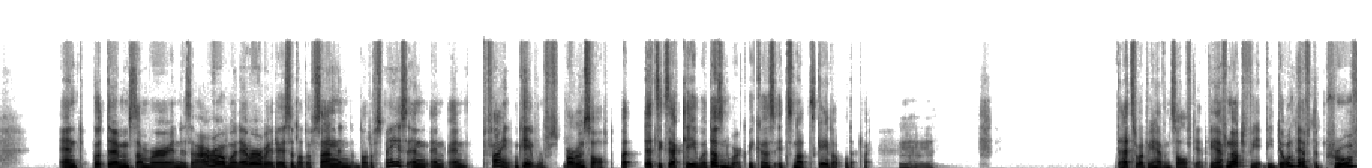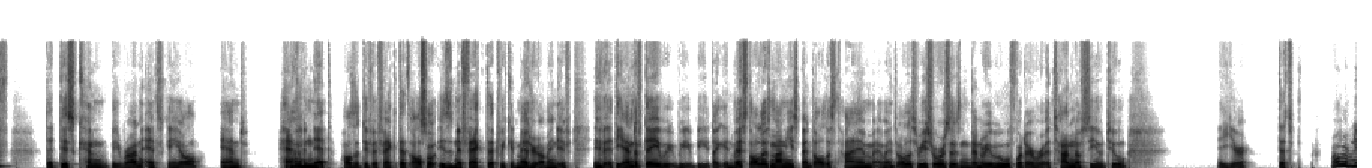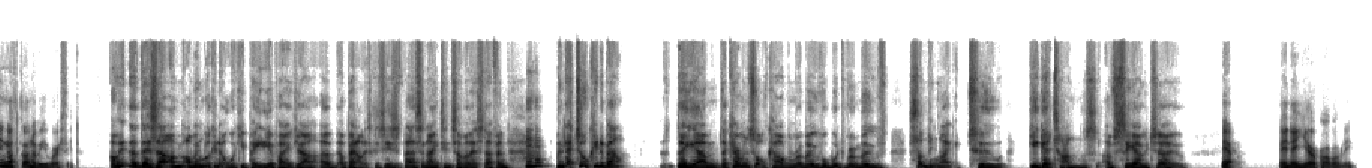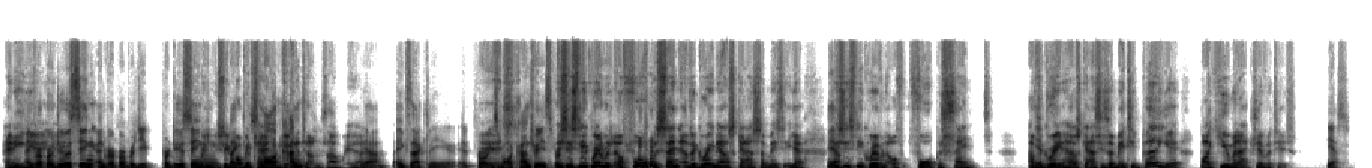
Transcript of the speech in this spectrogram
and put them somewhere in the Sahara or whatever where there's a lot of sun and a lot of space and and and fine. Okay, problem solved. But that's exactly what doesn't work because it's not scalable that way. Mhm. That's what we haven't solved yet. We have not, we, we don't have the proof that this can be run at scale and have a net positive effect that also is an effect that we can measure. I mean, if if at the end of the day we, we, we like invest all this money, spend all this time, invest all these resources, and then we remove whatever a ton of CO2 a year, that's probably not going to be worth it. I mean, there's. Uh, I'm, I've been looking at a Wikipedia page uh, about this because it's fascinating some of this stuff, and Mhm. when they're talking about the um the current sort of carbon removal would remove something like two gigatons of CO2 Yeah. In a year, probably. in year. And we're yeah. producing, and we're Mhm. probably producing producing like probably small countries, aren't we? Yeah. Yeah, exactly. Probably It's- small countries. This is the equivalent of four percent of the greenhouse gas emitted. Yeah, Yeah. this is the equivalent of four percent of the greenhouse gases emitted per year by human activities. Yes.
